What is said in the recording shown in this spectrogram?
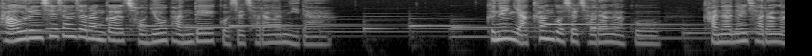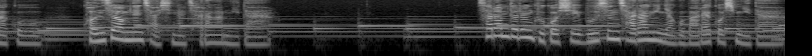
바울은 세상 사람과 전혀 반대의 것을 자랑합니다. 그는 약한 것을 자랑하고 가난을 자랑하고 권세 없는 자신을 자랑합니다. 사람들은 그것이 무슨 자랑이냐고 말할 것입니다.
